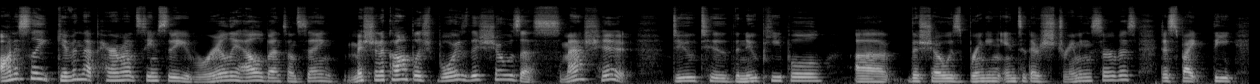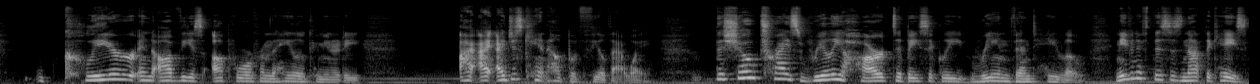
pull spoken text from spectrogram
Honestly, given that Paramount seems to be really hell-bent on saying, mission accomplished, boys, this show is a smash hit, due to the new people uh, the show is bringing into their streaming service, despite the clear and obvious uproar from the Halo community, I, I, I just can't help but feel that way the show tries really hard to basically reinvent Halo. And even if this is not the case,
